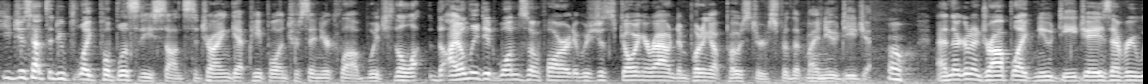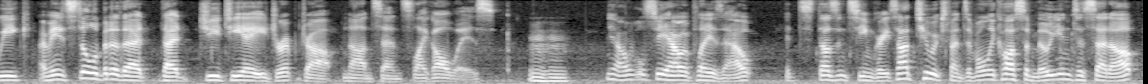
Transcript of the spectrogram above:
you just have to do, like, publicity stunts to try and get people interested in your club, which the, the I only did one so far, and it was just going around and putting up posters for the, my new DJ Oh, and they're gonna drop like new DJs every week. I mean, it's still a bit of that that GTA drip drop nonsense, like always. mm-hmm. You know, we'll see how it plays out. It doesn't seem great. It's not too expensive. Only costs a million to set up,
